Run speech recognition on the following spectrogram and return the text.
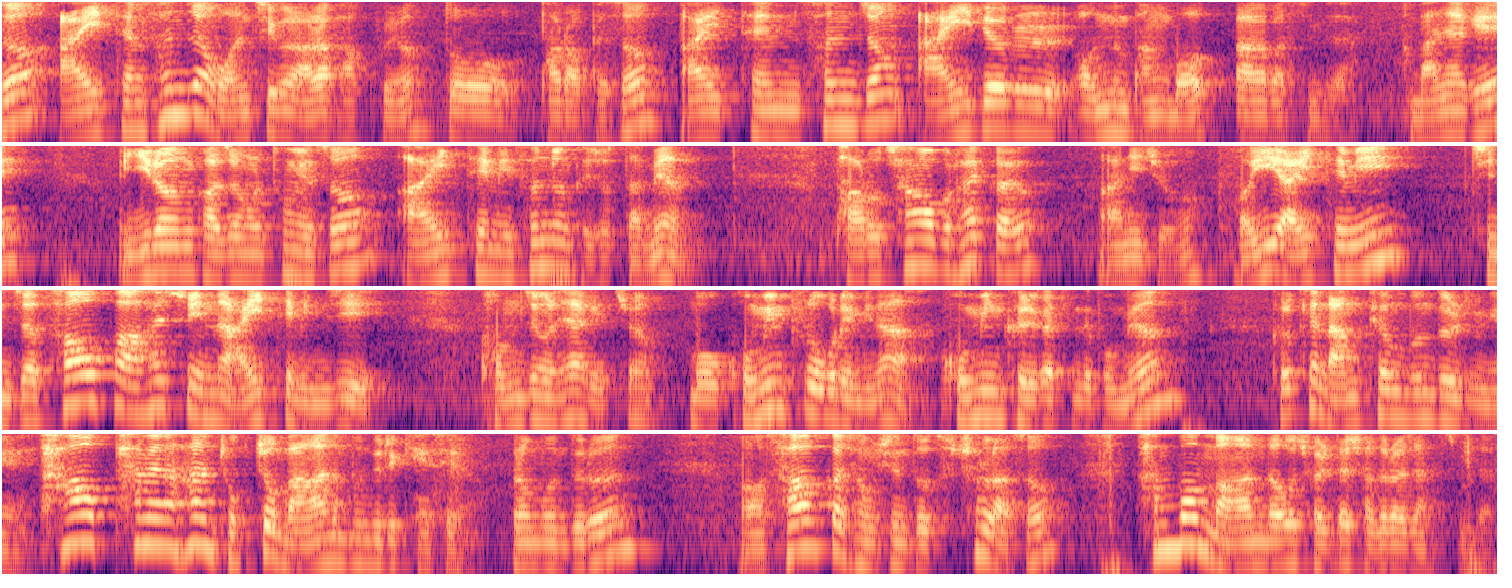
통해서 아이템 선정 원칙을 알아봤고요. 또 바로 앞에서 아이템 선정 아이디어를 얻는 방법 알아봤습니다. 만약에 이런 과정을 통해서 아이템이 선정되셨다면 바로 창업을 할까요? 아니죠. 어, 이 아이템이 진짜 사업화 할 수 있는 아이템인지 검증을 해야겠죠. 뭐 고민 프로그램이나 고민 글 같은 데 보면 그렇게 남편분들 중에 사업하면 한 족족 망하는 분들이 계세요. 그런 분들은 어, 사업가 정신도 투철나서 한 번 망한다고 절대 저들하지 않습니다.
